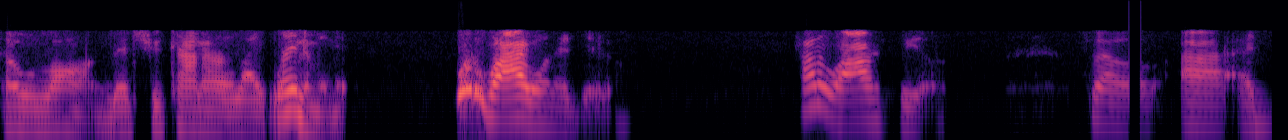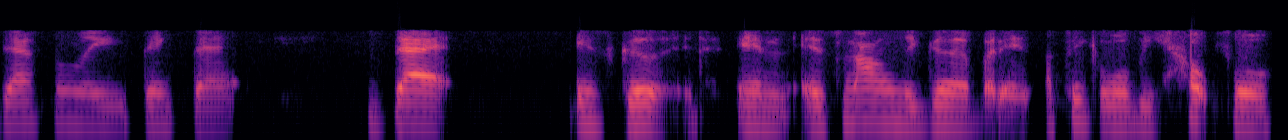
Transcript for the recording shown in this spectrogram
so long that you kind of are like, wait a minute, what do I want to do? How do I feel? So uh, I definitely think that that is good, and it's not only good, but it, I think it will be helpful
